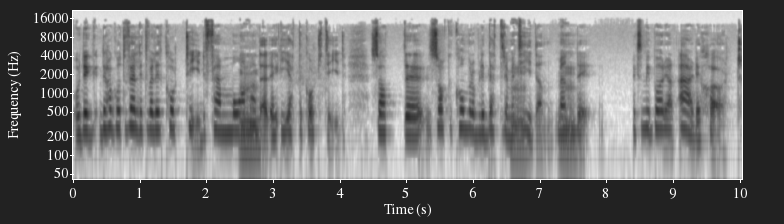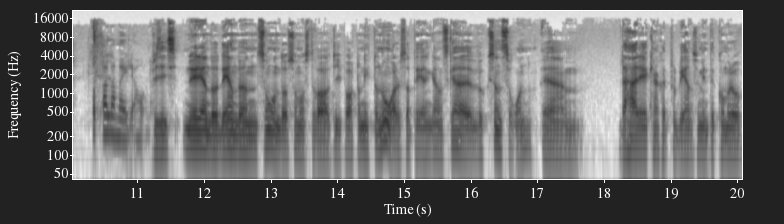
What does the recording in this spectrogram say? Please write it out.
Och det, det, har gått väldigt, väldigt kort tid. Fem månader mm. är jättekort tid. Så att eh, saker kommer att bli bättre med mm. tiden. Men mm. det, liksom i början är det skört. Åt alla möjliga håll. Precis. Nu är det ändå, det är ändå en son då som måste vara typ 18-19 år. Så att det är en ganska vuxen son. Um, det här är kanske ett problem som inte kommer att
